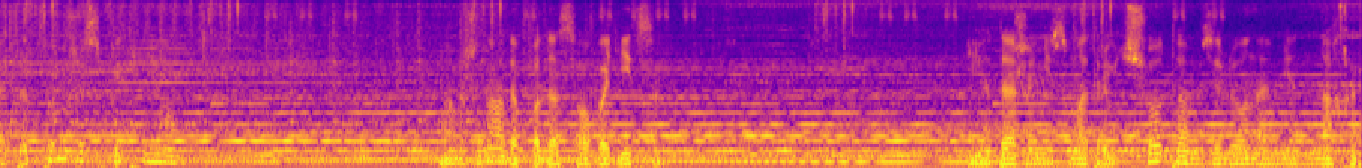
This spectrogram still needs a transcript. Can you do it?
это тоже спихнем. Нам же надо подосвободиться. Даже не смотрю, что там зеленое мне нахрен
